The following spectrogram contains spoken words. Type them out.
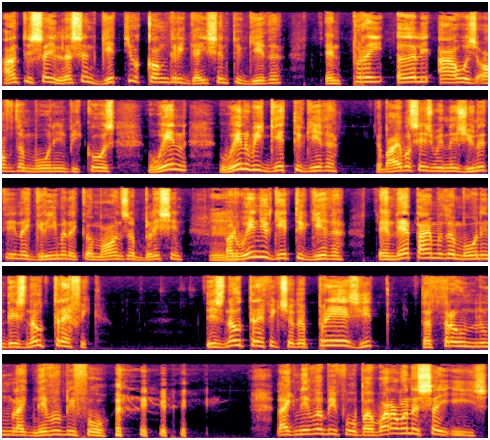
I want to say, listen, get your congregation together and pray early hours of the morning because when when we get together, the Bible says when there's unity and agreement, it commands a blessing. Mm. But when you get together, in that time of the morning, there's no traffic. There's no traffic, so the prayers hit the throne room like never before. like never before. But what I want to say is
